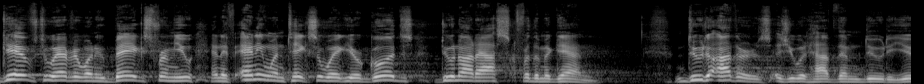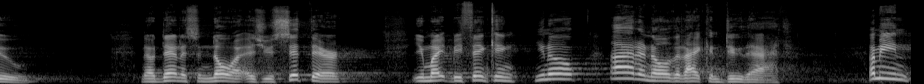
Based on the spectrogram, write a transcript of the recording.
Give to everyone who begs from you, and if anyone takes away your goods, do not ask for them again. Do to others as you would have them do to you. Now, Dennis and Noah, as you sit there, you might be thinking, you know, I don't know that I can do that. I mean,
